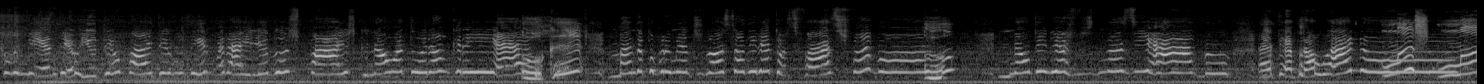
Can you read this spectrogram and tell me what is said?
Clemente, eu e o teu pai temos de ir para a Ilha dos Pais, que não aturam crias. O quê? Manda cumprimentos nossos ao diretor, se fazes favor. Hã? Não te demasiado. Até para o ano. Mas, mas,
